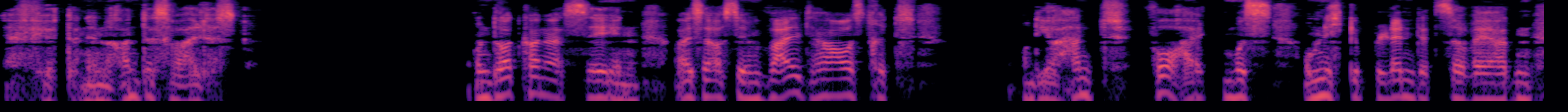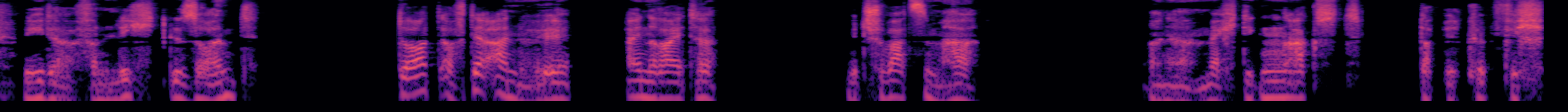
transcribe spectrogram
Er führt an den Rand des Waldes. Und dort kann er es sehen, als er aus dem Wald heraustritt und die Hand vorhalten muss, um nicht geblendet zu werden, wieder von Licht gesäumt. Dort auf der Anhöhe ein Reiter mit schwarzem Haar, einer mächtigen Axt, doppelköpfig,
